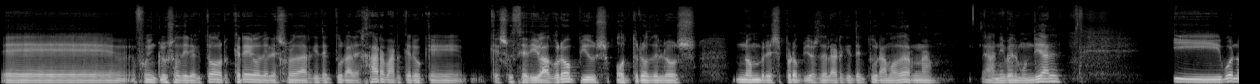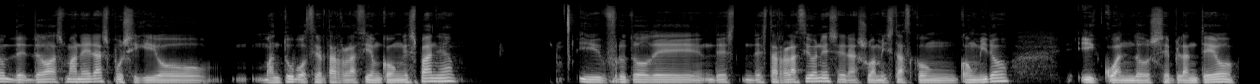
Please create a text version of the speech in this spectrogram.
eh, fue incluso director, creo, de la Escuela de Arquitectura de Harvard, creo que, que sucedió a Gropius, otro de los nombres propios de la arquitectura moderna a nivel mundial. Y bueno, de, de todas maneras, pues siguió, mantuvo cierta relación con España y fruto de, estas relaciones era su amistad con, con Miró y cuando se planteó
